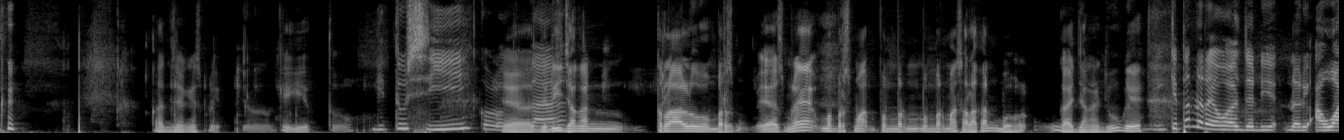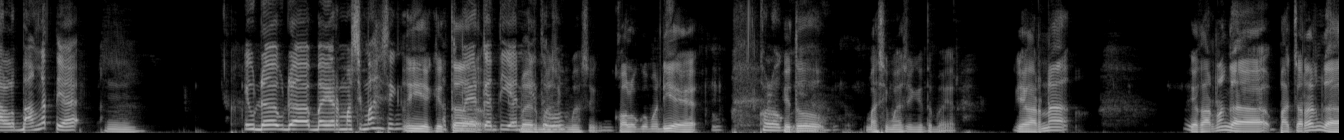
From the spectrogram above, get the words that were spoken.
Makan siangnya split bill kayak gitu. gitu sih kalau Ya, kita. jadi jangan terlalu memper, ya sebenarnya mempersma- memper- mempermasalahkan bol nggak jangan juga ya. kita dari awal jadi dari awal banget ya. Hmm. Ya udah udah bayar masing-masing. Iya kita Atau bayar gantian bayar gitu loh. masing-masing. Kalau gua sama dia ya Kalau gue- itu masing-masing kita bayar. Ya karena ya karena nggak pacaran nggak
